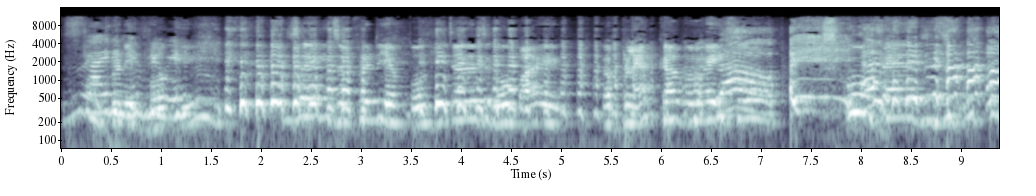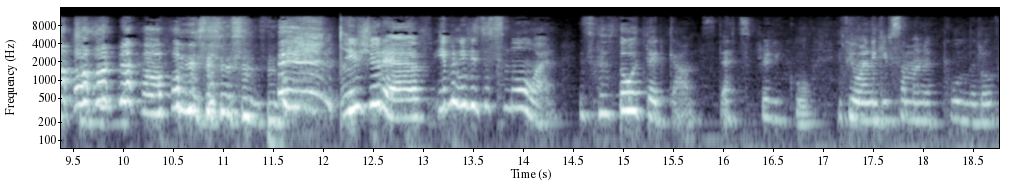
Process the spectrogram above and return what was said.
This is a Sliding everywhere. you it's a prettier book. You tell us to go buy a black cover A4 No. school. Oh, no. You should have, even if it's a small one. It's the thought that counts. That's pretty cool. If you want to give someone a cool little.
